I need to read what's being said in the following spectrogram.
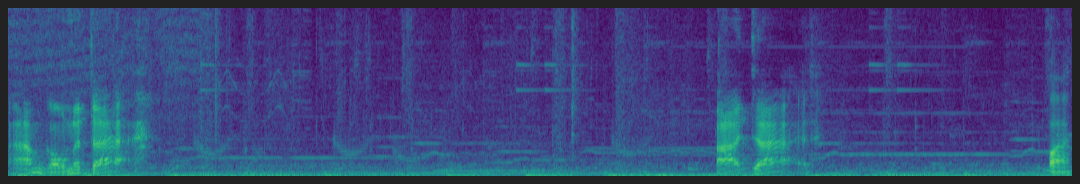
I'm gonna die. I died. Bye.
